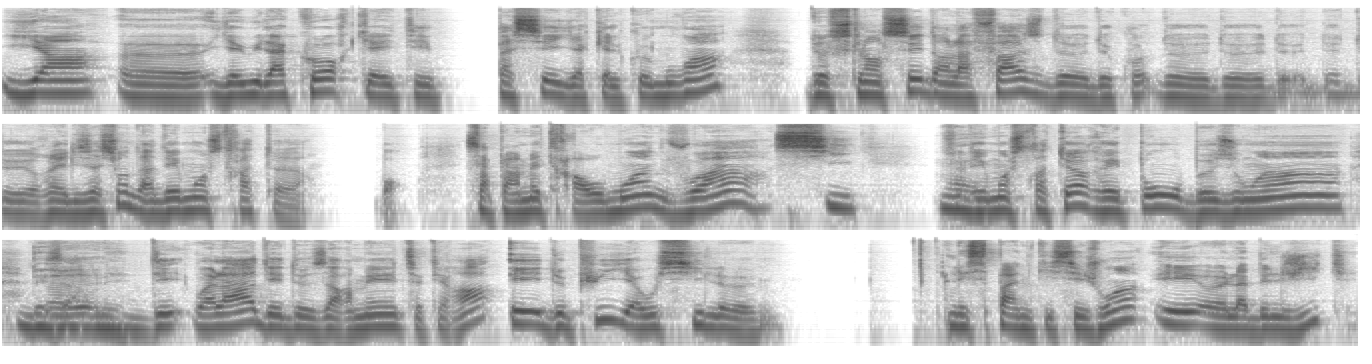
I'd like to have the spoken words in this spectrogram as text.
il y a, euh, il y a eu l'accord qui a été passé il y a quelques mois de se lancer dans la phase de, de, de, de réalisation d'un démonstrateur. Bon, ça permettra au moins de voir si ce démonstrateur répond aux besoins euh, des, voilà, des deux armées, etc. Et depuis, il y a aussi l'Espagne qui s'est joint et euh, la Belgique.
